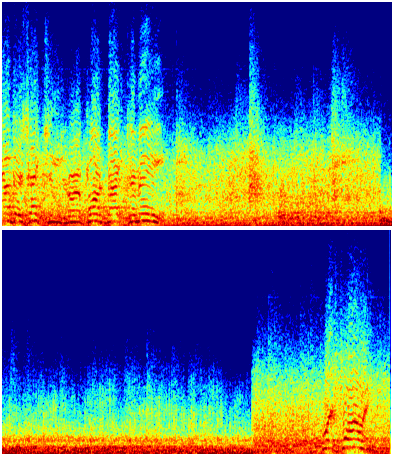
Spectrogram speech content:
The other sections report back to me. We're falling.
